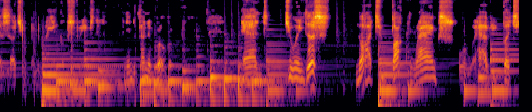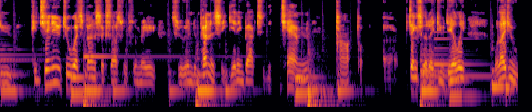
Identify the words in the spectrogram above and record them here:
as such of my income streams, an independent broker. And doing this not to buck ranks or what have you, but to continue to what's been successful for me through independency, getting back to the 10 uh, things that I do daily. When I do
